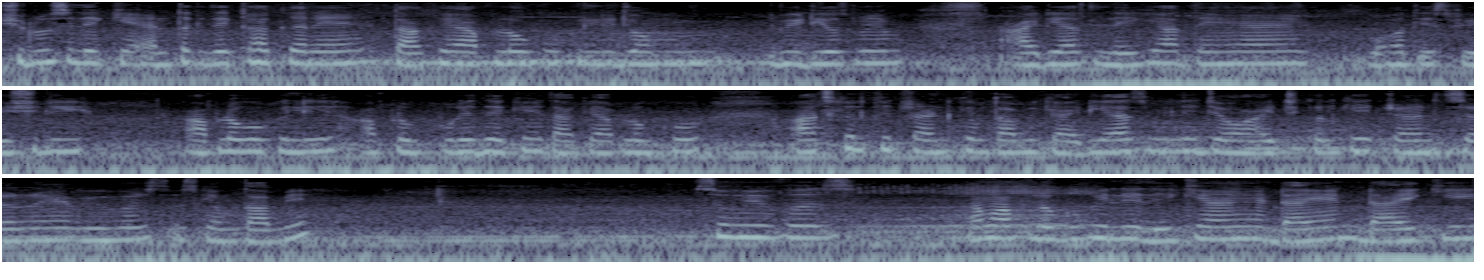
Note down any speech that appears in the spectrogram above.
शुरू से लेके एंड तक देखा करें ताकि आप लोगों के लिए जो हम वीडियोस में आइडियाज़ लेके आते हैं, बहुत ही स्पेशली आप लोगों के लिए आप लोग पूरे देखें ताकि आप लोग को आजकल के ट्रेंड के मुताबिक आइडियाज़ मिले, जो आजकल के ट्रेंड चल रहे हैं व्यूवर्स उसके मुताबिक। सो व्यूवर्स हम आप लोगों के लिए लेके आए हैं डाई एंड डाई की।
